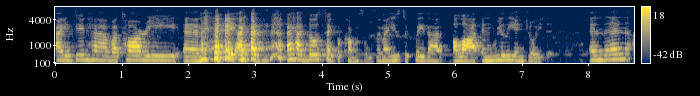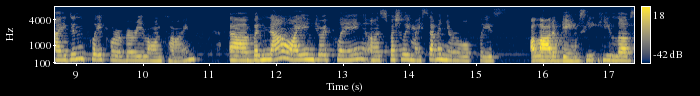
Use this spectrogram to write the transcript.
I did have Atari and I had I had those type of consoles and I used to play that a lot and really enjoyed it. And then I didn't play for a very long time. Uh, but now I enjoy playing, uh, especially my seven-year-old plays a lot of games. He he loves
